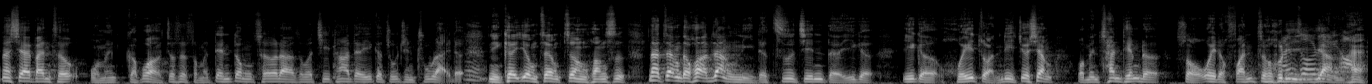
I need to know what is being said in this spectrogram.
那下一班车我们搞不好就是什么电动车啦，什么其他的一个族群出来的，你可以用这样这种方式。那这样的话，让你的资金的一个一个回转率，就像我们餐厅的所谓的翻桌率一样，哈哎，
